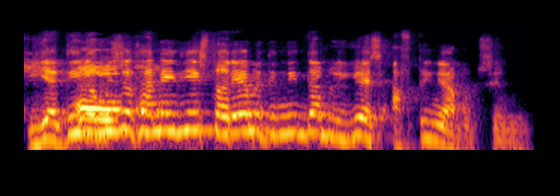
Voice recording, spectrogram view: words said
Γιατί νομίζω θα είναι η ίδια ιστορία με την AWS. Αυτή είναι η άποψή μου.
